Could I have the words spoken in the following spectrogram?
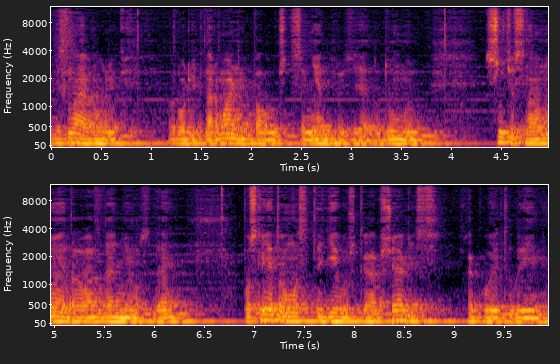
не знаю, ролик ролик нормальный получится, нет, друзья, но думаю, суть основное до вас донес, да. После этого мы с этой девушкой общались какое-то время,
